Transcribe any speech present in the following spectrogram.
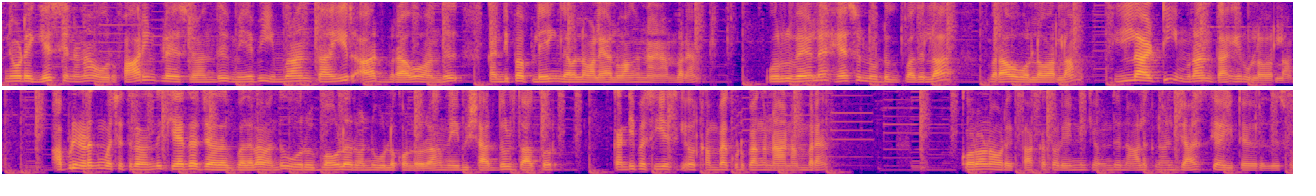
என்னோடய கெஸ் என்னென்னா ஒரு ஃபாரின் பிளேயர்ஸில் வந்து maybe Imran Tahir or Bravo வந்து கண்டிப்பாக பிளேயிங் லெவலில் விளையாடுவாங்கன்னு நான் நம்புகிறேன் ஒருவேளை ஹேசல்வுட்டுக்கு பதிலாக பிராவோ உள்ள வரலாம். இல்லாட்டி இம்ரான் தாஹிர் உள்ள வரலாம். அப்படி நடக்கும் பட்சத்தில் வந்து கேதார் ஜாதவுக்கு பதிலாக வந்து ஒரு பவுலர் வந்து உள்ளே கொண்டு வருவாங்க. மேபி ஷர்துல் தாக்கூர். கண்டிப்பாக சிஎஸ்கே ஒரு கம்பேக் கொடுப்பாங்க நான் நம்புகிறேன் கொரோனாவோடைய தாக்கத்தோட எண்ணிக்கை வந்து நாளுக்கு நாள் ஜாஸ்தி ஆகிட்டே வருது. ஸோ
